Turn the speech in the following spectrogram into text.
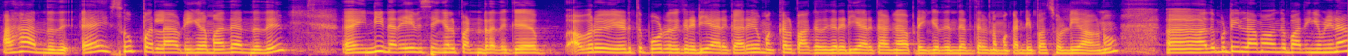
அழகாக இருந்தது. ஏய் சூப்பரில் அப்படிங்கிற மாதிரி தான் இருந்தது. அஹ் இன்னி நிறைய விஷயங்கள் பண்ணுறதுக்கு அவர் எடுத்து போடுறதுக்கு ரெடியாக இருக்கார். மக்கள் பார்க்கறதுக்கு ரெடியாக இருக்காங்க அப்படிங்கிறது இந்த இடத்துல நம்ம கண்டிப்பாக சொல்லி ஆகணும். அது மட்டும் இல்லாமல் வந்து பார்த்திங்க அப்படின்னா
